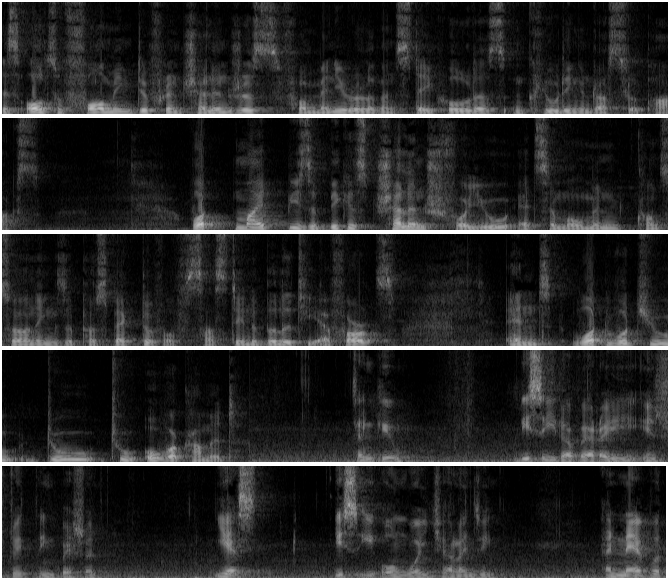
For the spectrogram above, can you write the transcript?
is also forming different challenges for many relevant stakeholders, including industrial parks. What might be the biggest challenge for you at the moment concerning the perspective of sustainability efforts? And what would you do to overcome it? Thank you. This is a very interesting question. Yes, it's in own way challenging. I never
